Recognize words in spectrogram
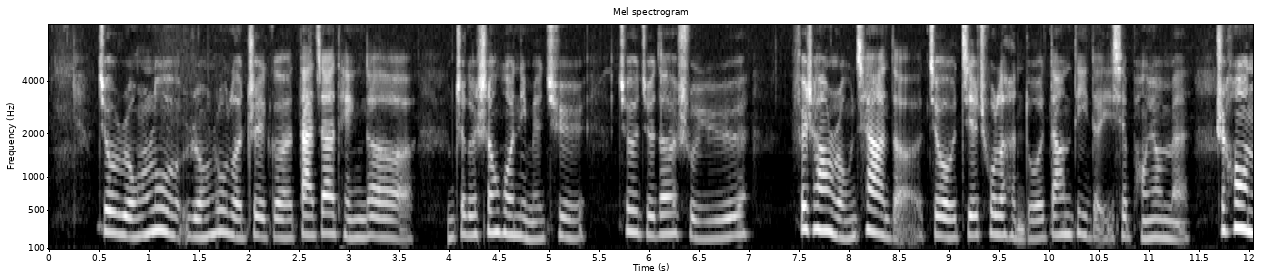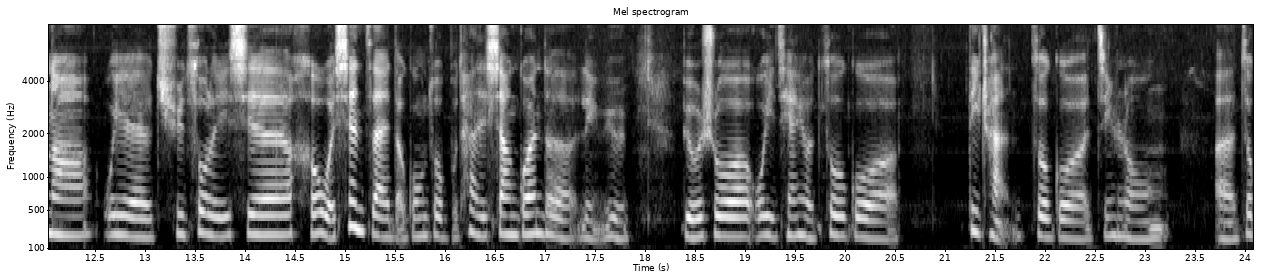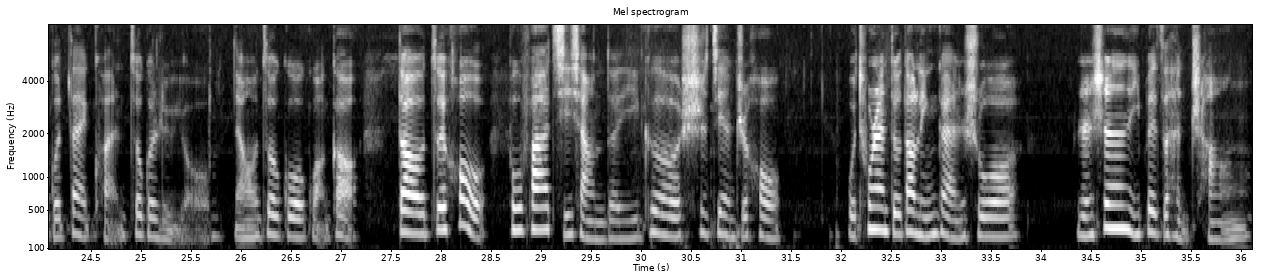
就融入融入了这个大家庭的这个生活里面去，就觉得属于非常融洽的，就接触了很多当地的一些朋友们。之后呢，我也去做了一些和我现在的工作不太相关的领域，比如说我以前有做过地产，做过金融。呃，做过贷款，做过旅游，然后做过广告，到最后突发奇想的一个事件之后，我突然得到灵感说，人生一辈子很长，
